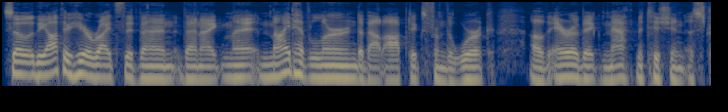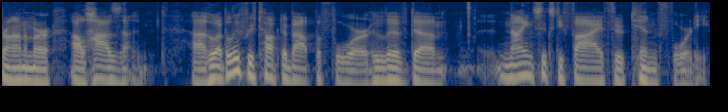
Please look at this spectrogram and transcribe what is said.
So the author here writes that Van Van Eyck might have learned about optics from the work of Arabic mathematician astronomer Alhazen, uh, who I believe we've talked about before, who lived um, 965 through 1040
